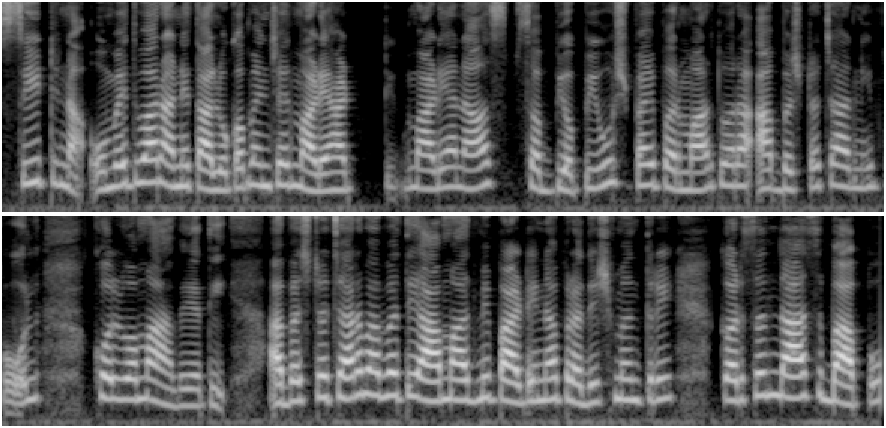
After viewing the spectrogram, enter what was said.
સીટના ઉમેદવાર અને તાલુકા પંચાયત માળિયા માળિયાના સભ્યો પિયુષભાઈ પરમાર દ્વારા આ ભ્રષ્ટાચારની પોલ ખોલવામાં આવી હતી. આ ભ્રષ્ટાચાર બાબતે આમ આદમી પાર્ટીના પ્રદેશ મંત્રી કરસનદાસ બાપુ,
